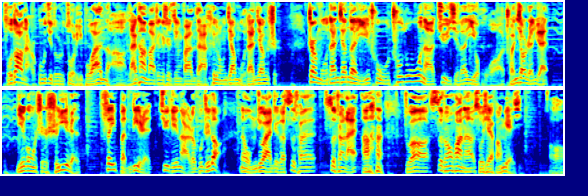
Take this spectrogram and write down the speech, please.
走到哪儿估计都是坐立不安的啊！来看吧，这个事情发生在黑龙江牡丹江市，这牡丹江的一处出租屋呢，聚集了一伙传销人员，一共是十一人，非本地人，具体哪儿都不知道。那我们就按这个四川四川来啊，主要四川话呢说起来方便些哦，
